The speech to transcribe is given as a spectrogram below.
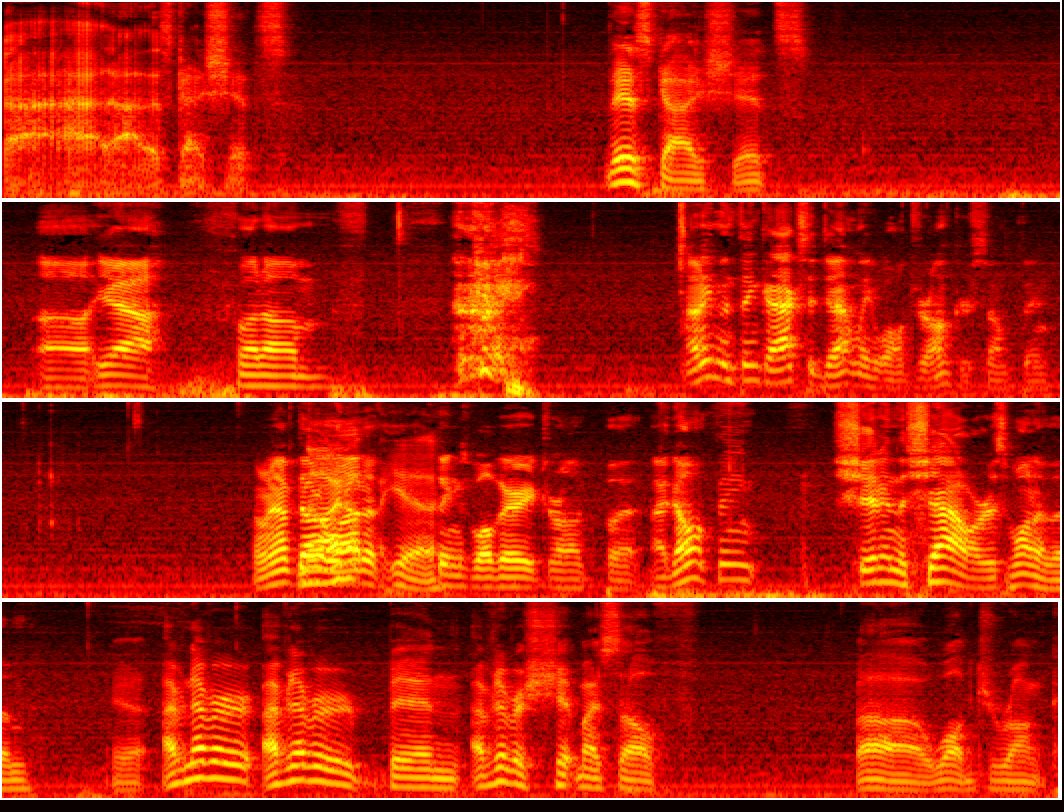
Ah, ah, this guy shits. This guy shits. Uh, yeah, but um, I don't even think accidentally while drunk or something. I mean, I've done No, a I lot of yeah. things while very drunk, but I don't think shit in the shower is one of them. Yeah, I've never, I've never been, I've never shit myself, uh, while drunk.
